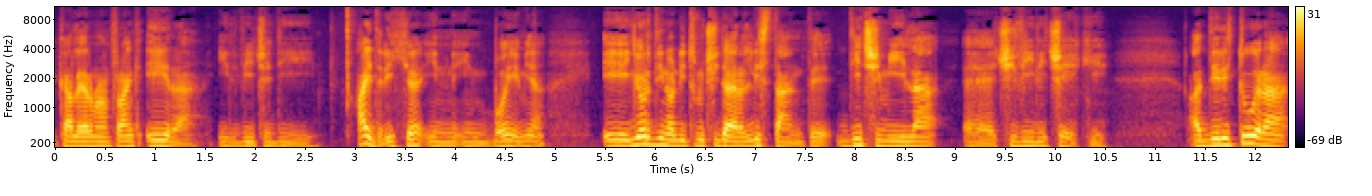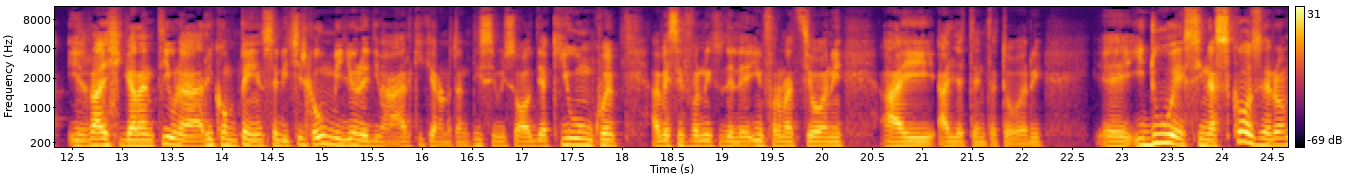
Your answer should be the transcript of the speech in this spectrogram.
Karl Hermann Frank era il vice di Heydrich in, in Boemia e gli ordinò di trucidare all'istante 10.000 eh, civili cechi Addirittura il Reich garantì una ricompensa di circa un milione di marchi, che erano tantissimi soldi, a chiunque avesse fornito delle informazioni ai, agli attentatori. Eh, I due si nascosero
